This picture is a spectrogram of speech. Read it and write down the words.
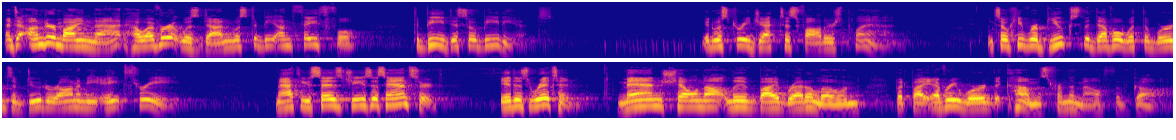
And to undermine that, however it was done, was to be unfaithful, to be disobedient. It was to reject his father's plan. And so he rebukes the devil with the words of Deuteronomy 8 3. Matthew says, Jesus answered, It is written, Man shall not live by bread alone, but by every word that comes from the mouth of God.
